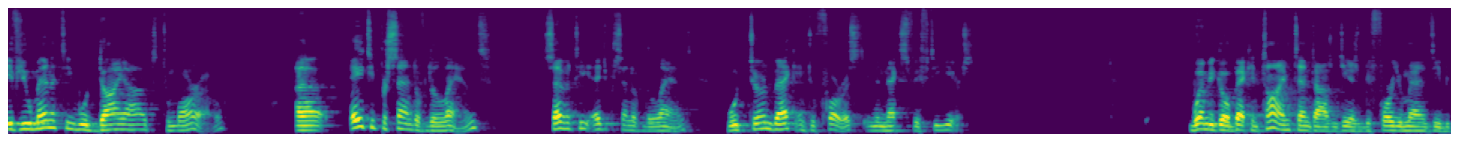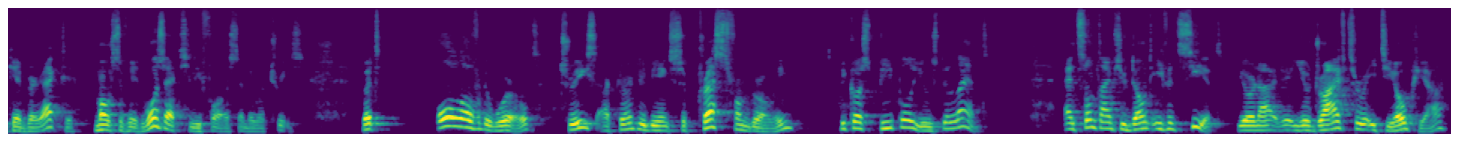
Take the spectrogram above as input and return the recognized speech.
If humanity would die out tomorrow, uh, 80% of the land, 70, 80% of the land would turn back into forest in the next 50 years. When we go back in time, 10,000 years before humanity became very active, most of it was actually forest and there were trees. But all over the world, trees are currently being suppressed from growing because people use the land. And sometimes you don't even see it. You're now, you drive through Ethiopia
